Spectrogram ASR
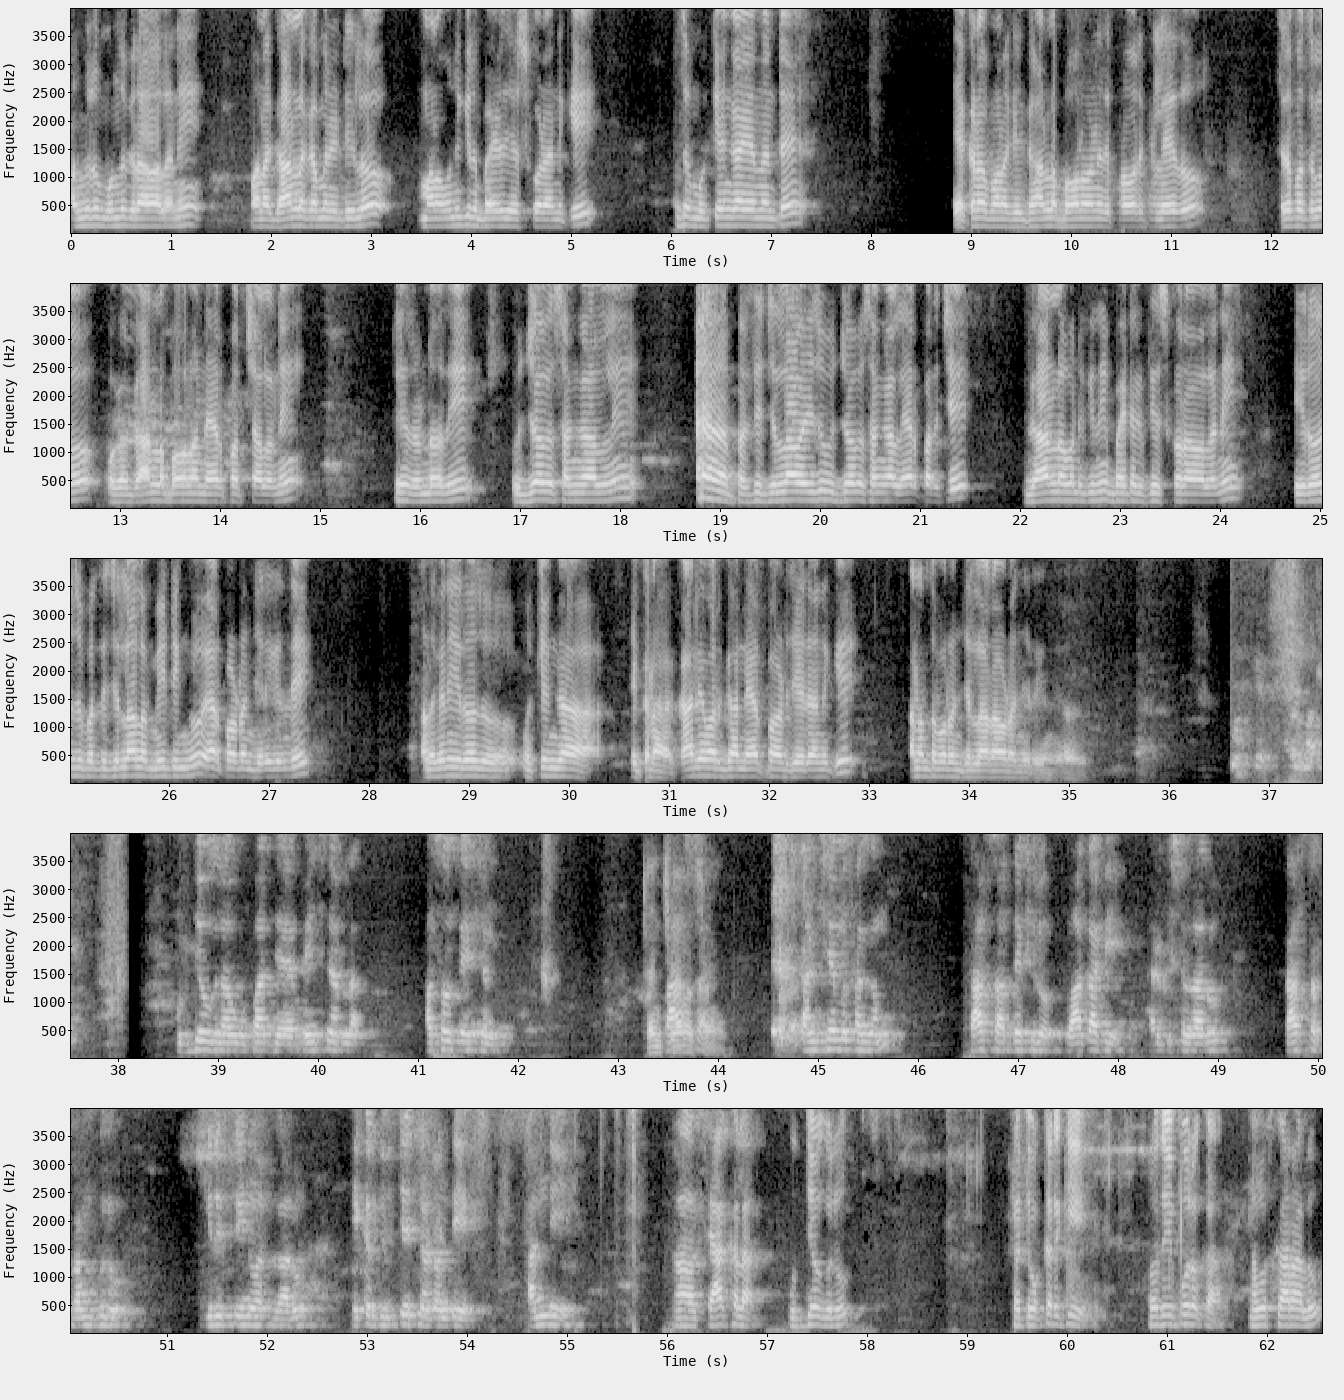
అందరూ ముందుకు రావాలని మన గాండ్ల కమ్యూనిటీలో మన ఉనికిని బయట చేసుకోవడానికి అయితే ముఖ్యంగా ఏంటంటే ఎక్కడ మనకి గాండ్ల భవనం అనేది ఇప్పటివరకు లేదు. తిరుపతిలో ఒక గాండ్ల భవనాన్ని ఏర్పరచాలని రెండోది ఉద్యోగ సంఘాలని ప్రతి జిల్లా వైజు ఉద్యోగ సంఘాలు ఏర్పరిచి గాండ్ల ఉనికిని బయటకు తీసుకురావాలని ఈరోజు ప్రతి జిల్లాలో మీటింగు ఏర్పడడం జరిగింది అందుకని ఈరోజు ముఖ్యంగా ఇక్కడ కార్యవర్గాన్ని ఏర్పాటు చేయడానికి అనంతపురం జిల్లా రావడం జరిగింది ఈరోజు ఉద్యోగుల ఉపాధ్యాయ పెన్షనర్ల అసోసియేషన్ సంక్షేమ సంఘం. రాష్ట్ర అధ్యక్షులు వాకాటి హరికృష్ణ గారు రాష్ట్ర ప్రముఖులు గిరి శ్రీనివాస్ గారు ఇక్కడికి విచ్చేసినటువంటి అన్ని శాఖల ఉద్యోగులు ప్రతి ఒక్కరికి హృదయపూర్వక నమస్కారాలు.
